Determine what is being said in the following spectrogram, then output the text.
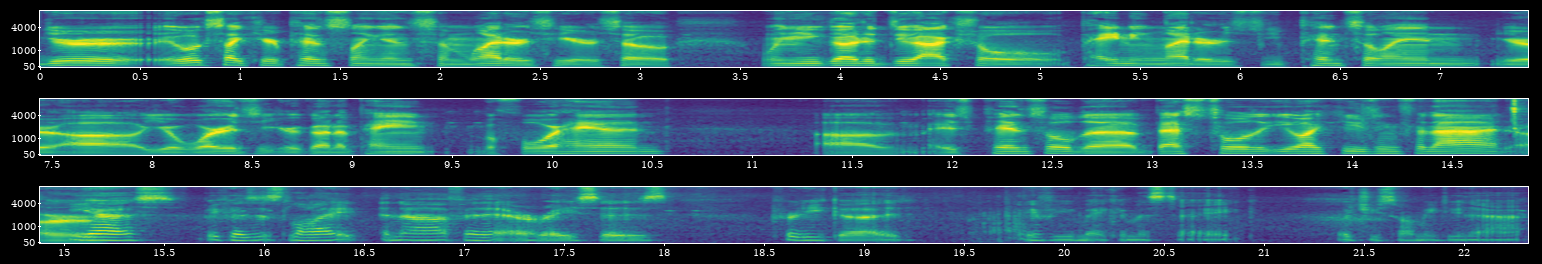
you're it looks like you're penciling in some letters here. So when you go to do actual painting letters, you pencil in your uh, your words that you're gonna paint beforehand. Um, is pencil the best tool that you like using for that, or Yes, because it's light enough and it erases pretty good if you make a mistake. Which you saw me do that.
